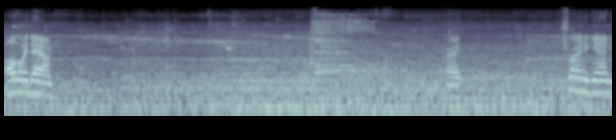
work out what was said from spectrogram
All the way down. All right. Trying again.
